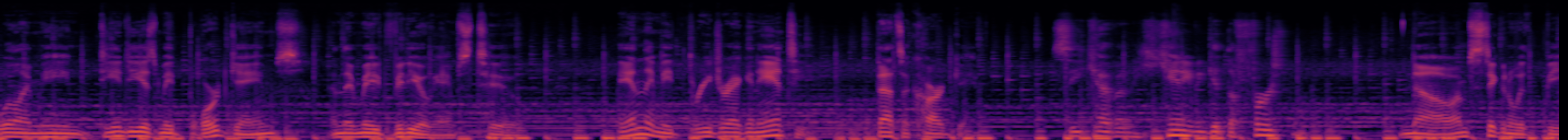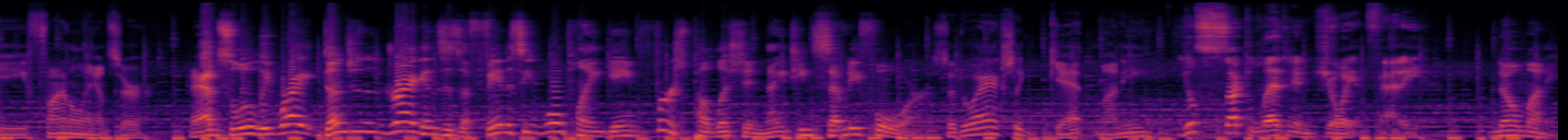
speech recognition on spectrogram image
well, I mean, D&D has made board games, and they made video games too. And they made Three Dragon Ante. That's a card game. See, Kevin, he can't even get the first one. No, I'm sticking with B. Final answer. Absolutely right. Dungeons and Dragons is a fantasy role playing game first published in 1974. So, do I actually get money? You'll suck lead and enjoy it, fatty. No money.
